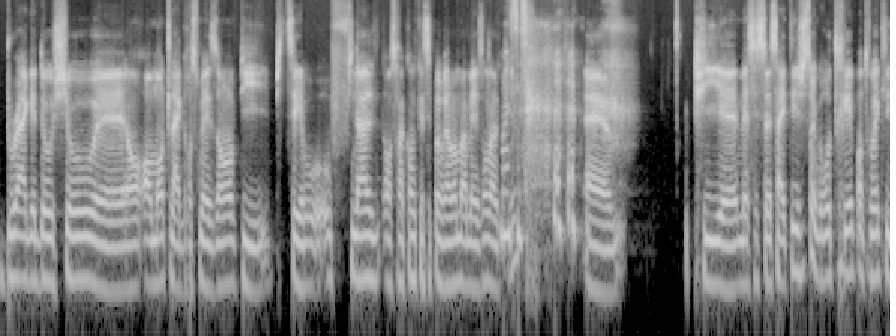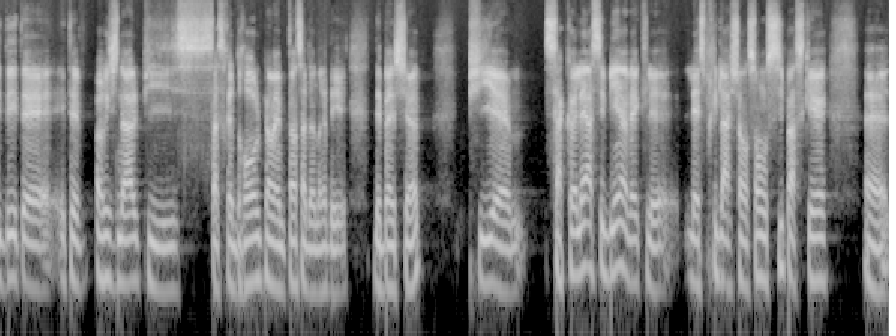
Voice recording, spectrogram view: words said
bragado show. euh, on, on monte la grosse maison, puis, puis tu sais, au, au final, on se rend compte que c'est pas vraiment ma maison dans le Ouais. Euh, puis, euh, mais c'est ça, ça a été juste un gros trip. On trouvait que l'idée était, était originale, puis ça serait drôle, puis en même temps, ça donnerait des, des belles shots. Puis, euh, ça collait assez bien avec le- l'esprit de la chanson aussi, parce que euh,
